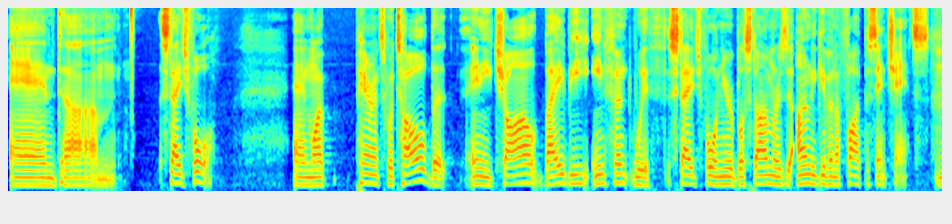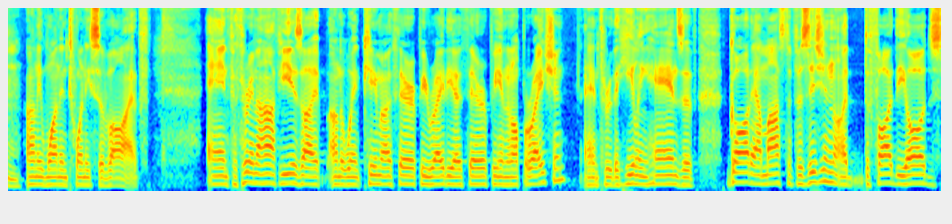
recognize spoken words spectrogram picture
and um, stage four. And my parents were told that any child, baby, infant with stage four neuroblastoma is only given a 5% chance. Only one in 20 survive. And for three and a half years, I underwent chemotherapy, radiotherapy, and an operation. And through the healing hands of God, our master physician, I defied the odds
